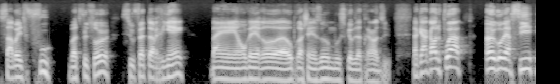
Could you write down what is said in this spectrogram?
ça va être fou, votre futur. Si vous faites rien, ben, on verra euh, au prochain Zoom où ce que vous êtes rendu. Donc, encore une fois, un gros merci.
